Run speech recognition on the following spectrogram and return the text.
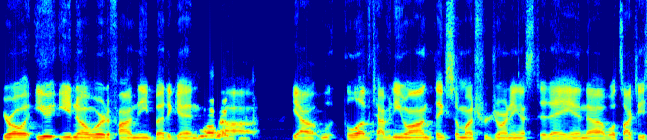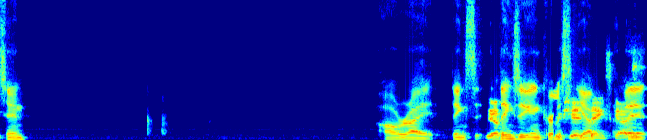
you're all, you you know where to find me. But again, uh, yeah, loved having you on. Thanks so much for joining us today, and uh, we'll talk to you soon. All right. Thanks. Yep. Thanks again, Chris. Yeah. Thanks, guys.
